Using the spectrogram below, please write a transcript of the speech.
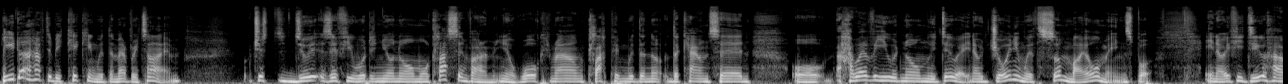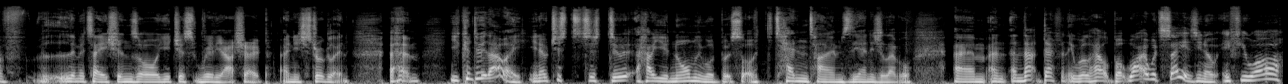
you don't have to be kicking with them every time. Just do it as if you would in your normal class environment. You know, walking around, clapping with the the count in, or however you would normally do it. You know, joining with some by all means. But you know, if you do have limitations or you're just really out of shape and you're struggling, um, you can do it that way. You know, just just do it how you normally would, but sort of ten times the energy level, um, and and that definitely will help. But what I would say is, you know, if you are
